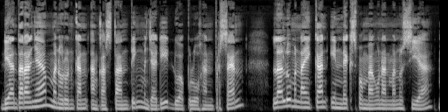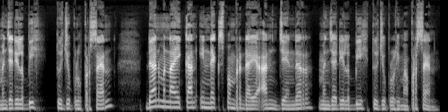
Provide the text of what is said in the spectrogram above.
Di antaranya menurunkan angka stunting menjadi 20-an persen, lalu menaikkan indeks pembangunan manusia menjadi lebih 70 persen, dan menaikkan indeks pemberdayaan gender menjadi lebih 75 persen.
